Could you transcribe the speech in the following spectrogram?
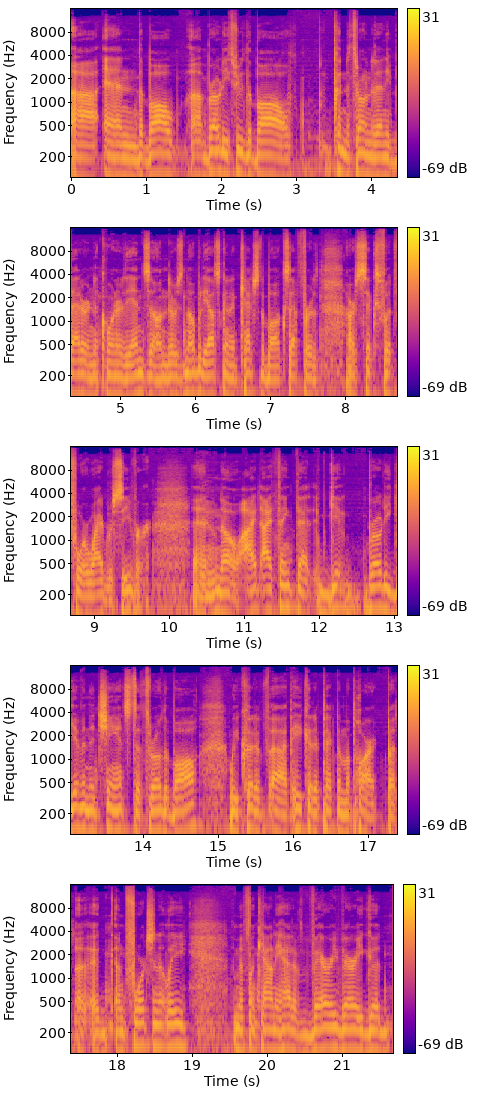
uh, and the ball uh, Brody threw the ball couldn't have thrown it any better in the corner of the end zone. There was nobody else going to catch the ball except for our six foot four wide receiver. And no, I, I think that gi- Brody given the chance to throw the ball, we could have uh, he could have picked them apart. But uh, unfortunately, Mifflin County had a very very good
